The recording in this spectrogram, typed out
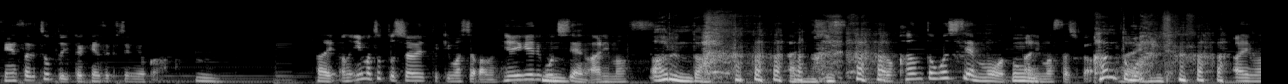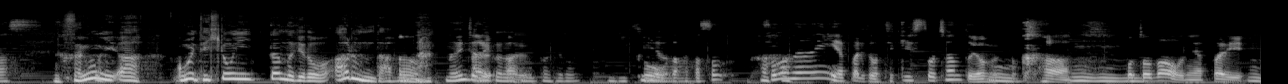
検索、ちょっと一回検索してみようか。うん。はい。あの、今ちょっと調べてきましたが、あの、ヘーゲル語辞典あります。あるんだ。あります。あの、関東語辞典もあります、確か。関東もはいあるんだ。あります。すごい、あ、ごめん、適当に言ったんだけど、あるんだ。うんないんじゃないかなと思ったけど。びっく。りだな。そ、そのぐらい、やっぱりそのテキストをちゃんと読むとか、うんうんうん。言葉をね、やっぱりうん。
